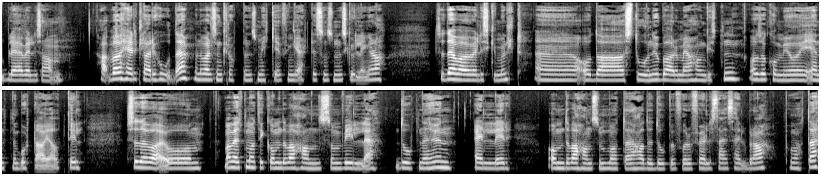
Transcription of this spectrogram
Ble veldig sånn Var helt klar i hodet, men det var liksom kroppen som ikke fungerte sånn som den skulle lenger, da. Så det var jo veldig skummelt. Eh, og da sto hun jo bare med han gutten, og så kom jo jentene bort da og hjalp til. Så det var jo Man vet på en måte ikke om det var han som ville dope ned hun, eller om det var han som på en måte hadde dopet for å føle seg selv bra, på en måte.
